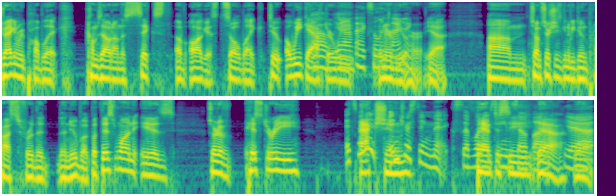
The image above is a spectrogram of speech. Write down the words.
Dragon Republic, comes out on the sixth of August. So like two a week after yeah. we Excellent interview timing. her. Yeah. Um, so I'm sure she's going to be doing press for the the new book. But this one is sort of history, It's been Action, an interesting mix of what I've fantasy. seen so far. Yeah, yeah.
